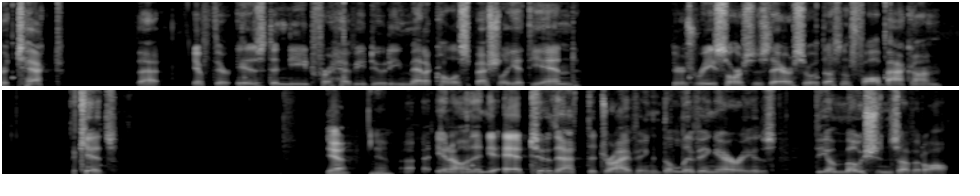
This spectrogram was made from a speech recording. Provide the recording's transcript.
protect that if there is the need for heavy duty medical, especially at the end, there's resources there so it doesn't fall back on the kids. Yeah. Yeah. Uh, you know, and then you add to that the driving, the living areas, the emotions of it all.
